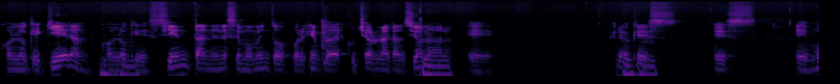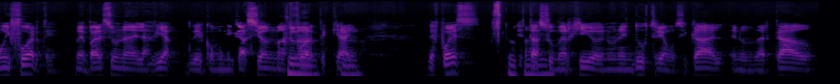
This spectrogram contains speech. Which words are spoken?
con lo que quieran, con uh -huh. lo que sientan en ese momento, por ejemplo, de escuchar una canción, claro. eh, creo uh -huh. que es, es eh, muy fuerte. Me parece una de las vías de comunicación más fuertes que hay. Después estás sumergido en una industria musical, en un mercado,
